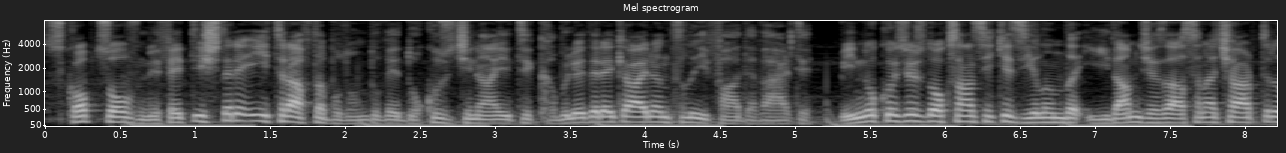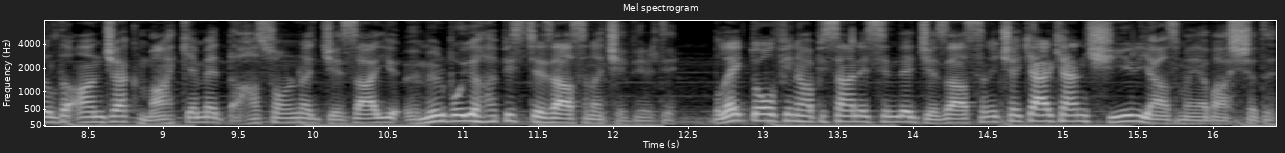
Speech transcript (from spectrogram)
Skoptsov müfettişlere itirafta bulundu ve 9 cinayeti kabul ederek ayrıntılı ifade verdi. 1998 yılında idam cezasına çarptırıldı ancak mahkeme daha sonra cezayı ömür boyu hapis cezasına çevirdi. Black Dolphin hapishanesinde cezasını çekerken şiir yazmaya başladı.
